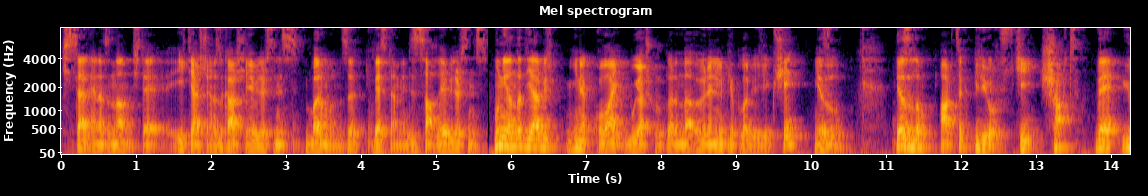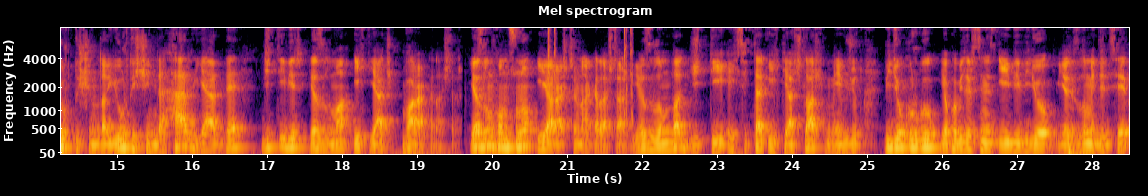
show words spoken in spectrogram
Kişisel en azından işte ihtiyaçlarınızı karşılayabilirsiniz. Barınmanızı, beslenmenizi sağlayabilirsiniz. Bunun yanında diğer bir yine kolay bu yaş gruplarında öğrenilip yapılabilecek bir şey yazılım. Yazılım artık biliyoruz ki şart ve yurt dışında, yurt içinde her yerde ciddi bir yazılıma ihtiyaç var arkadaşlar. Yazılım konusunu iyi araştırın arkadaşlar. Yazılımda ciddi eksikler, ihtiyaçlar mevcut. Video kurgu yapabilirsiniz. İyi bir video yazılım editi,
